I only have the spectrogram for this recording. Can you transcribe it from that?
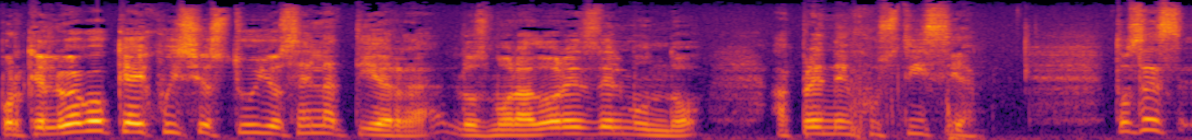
porque luego que hay juicios tuyos en la tierra, los moradores del mundo aprenden justicia. Entonces,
